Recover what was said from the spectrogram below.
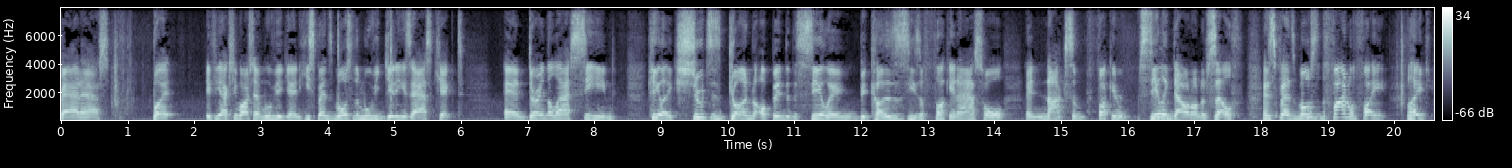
badass, but if you actually watch that movie again, he spends most of the movie getting his ass kicked, and during the last scene, he like shoots his gun up into the ceiling because he's a fucking asshole and knocks some fucking ceiling down on himself and spends most of the final fight like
